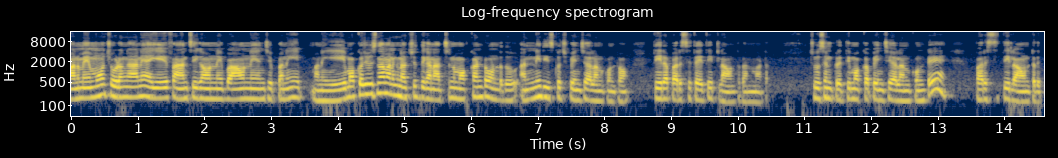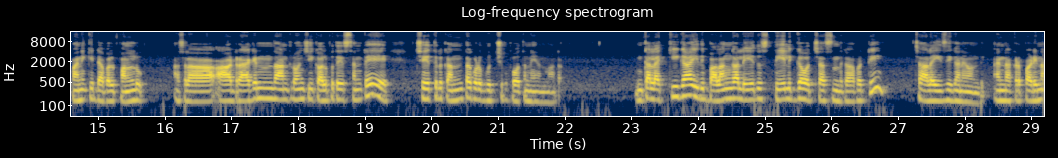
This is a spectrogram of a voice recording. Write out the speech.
మనమేమో చూడంగానే ఏ ఫ్యాన్సీగా ఉన్నాయి బాగున్నాయి అని చెప్పని మనం ఏ మొక్క చూసినా మనకి నచ్చుద్ది కానీ నచ్చిన మొక్క అంటూ ఉండదు. అన్నీ తీసుకొచ్చి పెంచాలనుకుంటాం. తీరా పరిస్థితి అయితే ఇట్లా ఉంటుంది అనమాట చూసిన ప్రతి మొక్క పెంచేయాలనుకుంటే పరిస్థితి ఇలా ఉంటుంది. పనికి డబల్ పనులు అసలు ఆ డ్రాగన్ దాంట్లోంచి కలుపు తీస్తుంటే చేతులకు అంతా కూడా గుచ్చుకుపోతున్నాయి అన్నమాట. ఇంకా లక్కీగా ఇది బలంగా లేదు తేలిగ్గా వచ్చేస్తుంది కాబట్టి చాలా ఈజీగానే ఉంది. అండ్ అక్కడ పడిన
